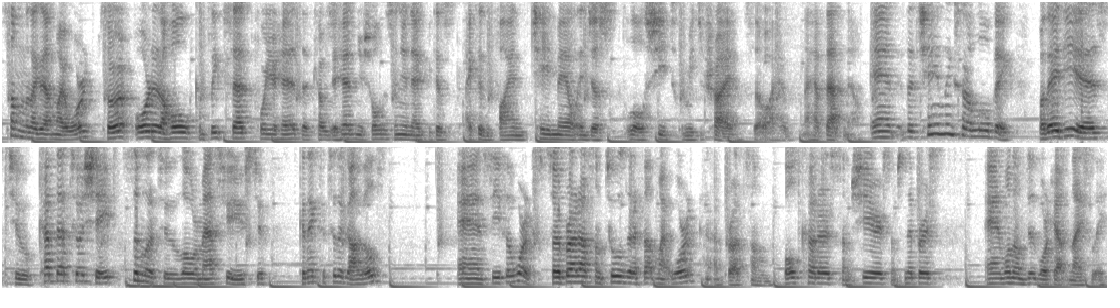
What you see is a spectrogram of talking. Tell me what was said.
Something like that might work. So I ordered a whole complete set for your head that covers your head and your shoulders and your neck because I couldn't find chainmail in just little sheets for me to try. So I have I have that now. And the chain links are a little big. But the idea is to cut that to a shape similar to lower mask you're used to, connect it to the goggles, and see if it works. So I brought out some tools that I thought might work. I brought some bolt cutters, some shears, some snippers, and one of them did work out nicely.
